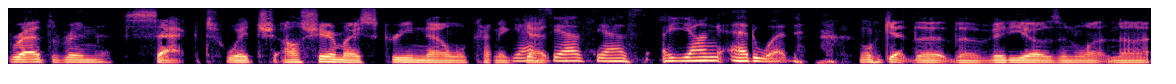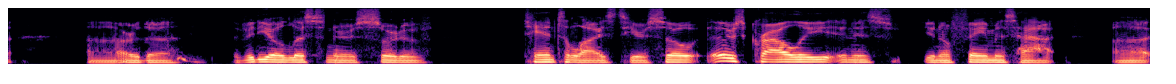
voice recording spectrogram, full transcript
Brethren sect, which I'll share my screen now. We'll kind of yes, get yes, yes, yes. a young Edward. We'll get the the videos and whatnot, uh, or the the video listeners sort of tantalized here. So there's Crowley in his you know famous hat. Uh,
